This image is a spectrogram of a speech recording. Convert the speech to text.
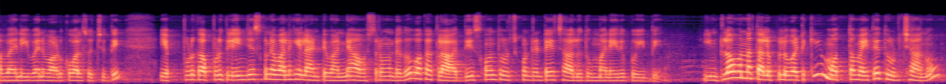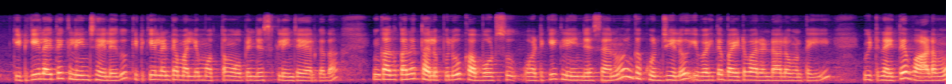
అవని ఇవని వాడుకోవాల్సి వచ్చింది ఎప్పటికప్పుడు క్లీన్ చేసుకునే వాళ్ళకి ఇలాంటివన్నీ అవసరం ఉండదు. ఒక క్లాత్ తీసుకొని తుడుచుకుంటుంటే చాలు దుమ్ము అనేది పోయిద్ది. ఇంట్లో ఉన్న తలుపులు వాటికి మొత్తం అయితే తుడిచాను. కిటికీలు అయితే క్లీన్ చేయలేదు. కిటికీలు అంటే మళ్ళీ మొత్తం ఓపెన్ చేసి క్లీన్ చేయాలి కదా. ఇంకా అందుకని తలుపులు కబోర్డ్స్ వాటికి క్లీన్ చేశాను. ఇంకా కుర్జీలు ఇవైతే బయట వరండాలో ఉంటాయి. వీటిని అయితే వాడము.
